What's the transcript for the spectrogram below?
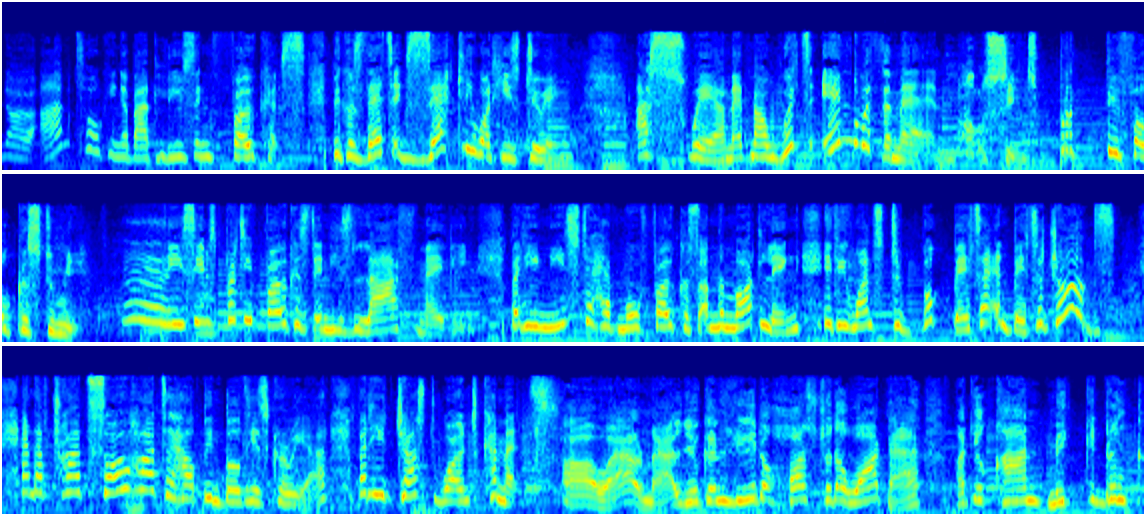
No, I'm talking about losing focus because that's exactly what he's doing. I swear I'm at my wit's end with the man. Oh, seems pretty focused to me. Hmm, he seems pretty focused in his life, maybe. But he needs to have more focus on the modeling if he wants to book better and better jobs. And I've tried so hard to help him build his career, but he just won't commit. Oh, well, Mal, you can lead a horse to the water, but you can't make it drink.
